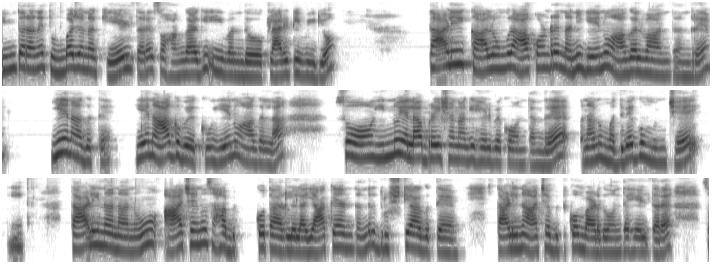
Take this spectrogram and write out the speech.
ನಿಮ್ಮ ಥರನೇ ತುಂಬಾ ಜನ ಕೇಳ್ತಾರೆ ಸೊ ಹಾಗಾಗಿ ಈ ಒಂದು ಕ್ಲಾರಿಟಿ ವಿಡಿಯೋ ತಾಳಿ ಕಾಲುಂಗ್ರ ಹಾಕೊಂಡ್ರೆ ನನಗೇನು ಆಗಲ್ವಾ ಅಂತಂದ್ರೆ ಏನಾಗುತ್ತೆ? ಏನಾಗಬೇಕು ಏನು ಆಗಲ್ಲ. ಸೊ ಇನ್ನೂ ಎಲಾಬ್ರೇಷನ್ ಆಗಿ ಹೇಳಬೇಕು ಅಂತಂದ್ರೆ, ನಾನು ಮದುವೆಗೂ ಮುಂಚೆ ಈ ತಾಳಿನ ನಾನು ಆಚೆನೂ ಸಹ ಬಿಟ್ಕೋತಾ ಇರ್ಲಿಲ್ಲ. ಯಾಕೆ ಅಂತಂದ್ರೆ ದೃಷ್ಟಿ ಆಗುತ್ತೆ. ತಾಳಿನ ಆಚೆ ಬಿಟ್ಕೊಬಾರ್ದು ಅಂತ ಹೇಳ್ತಾರೆ. ಸೊ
